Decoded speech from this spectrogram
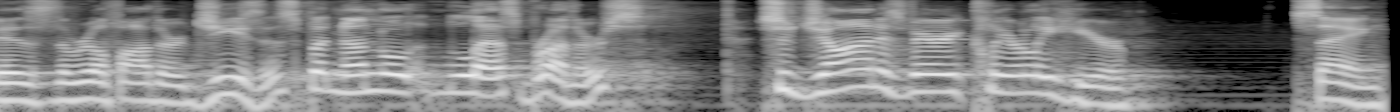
is the real father of Jesus, but nonetheless brothers. So John is very clearly here saying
